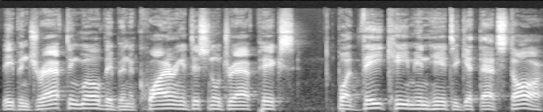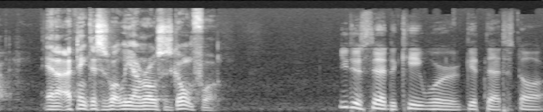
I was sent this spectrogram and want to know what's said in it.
they've been drafting well, they've been acquiring additional draft picks, but they came in here to get that star. And I think this is what Leon Rose is going for. You just said the key word, get that star.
